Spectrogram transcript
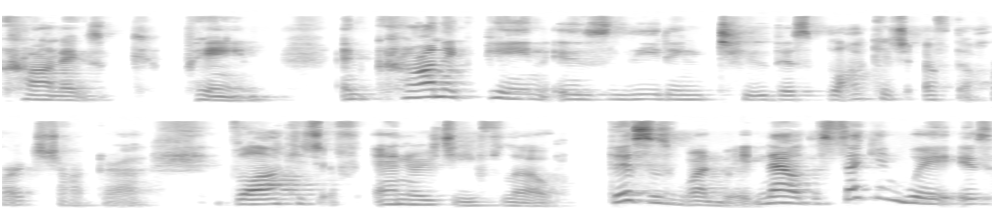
chronic pain. And chronic pain is leading to this blockage of the heart chakra, blockage of energy flow. This is one way. Now, the second way is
